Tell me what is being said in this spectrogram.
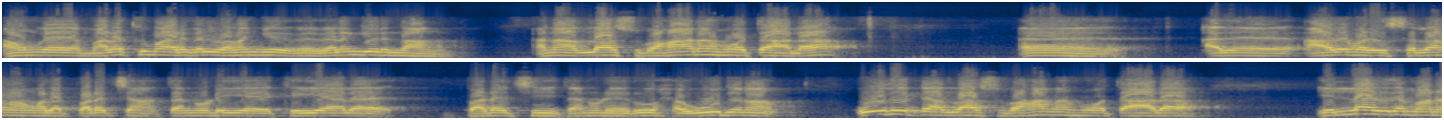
அவங்க மலக்குமார்கள் விளங்கி விளங்கி இருந்தாங்க ஆனா அல்லாஹ் சுபஹான ஹோத்தாலா அது ஆதம் அலைஹிஸ்ஸலாம் அவங்கள படைச்சான். தன்னுடைய கையால படைச்சு தன்னுடைய ரூஹ ஊதுனான் ஊதிட்டு அல்லாஹ் சுபஹான ஹோத்தாலா எல்லா விதமான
